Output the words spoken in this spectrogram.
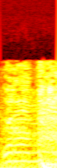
With that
